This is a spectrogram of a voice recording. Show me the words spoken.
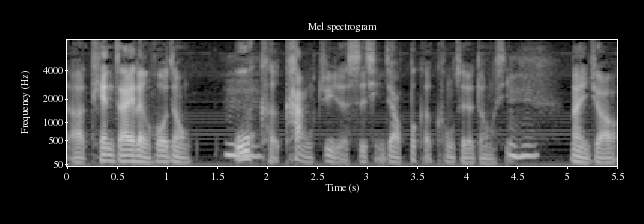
呃天灾人祸这种无可抗拒的事情，叫不可控制的东西，嗯，那你就要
